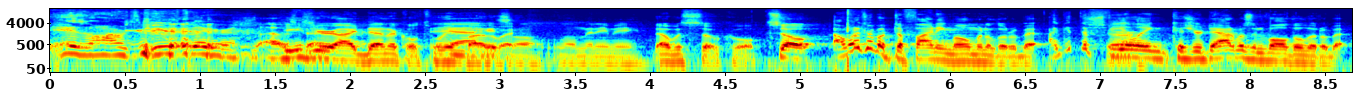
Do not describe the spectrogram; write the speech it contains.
His arms, he was bigger. He's trying- your identical twin, yeah, by the way. little, little mini me. That was so cool. So I want to talk about defining moment a little bit. I get the Sure. feeling because your dad was involved a little bit.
